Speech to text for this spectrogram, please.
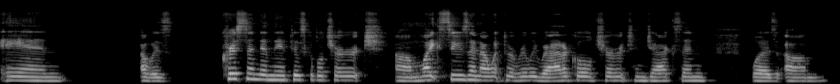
And I was christened in the Episcopal Church. Um, like Susan, I went to a really radical church in Jackson, was um,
